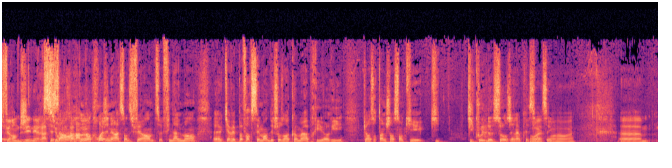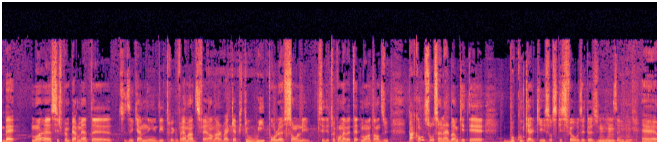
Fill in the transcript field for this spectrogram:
Différentes c'est générations ça, de en ramenant trois générations différentes, finalement, euh, qui avaient pas forcément des choses en commun a priori, puis en sortant une chanson qui est, qui, qui coule de source, j'ai l'impression, Ouais, tu sais. ouais, ouais. Euh, Ben, moi, euh, si je peux me permettre, euh, tu dis qu'amener des trucs vraiment différents dans le cap et tout, oui, pour le son, les, c'est des trucs qu'on avait peut-être moins entendus. Par contre, je trouve que c'est un album qui était beaucoup calqué sur ce qui se fait aux États-Unis, Mhm, tu sais. Euh,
